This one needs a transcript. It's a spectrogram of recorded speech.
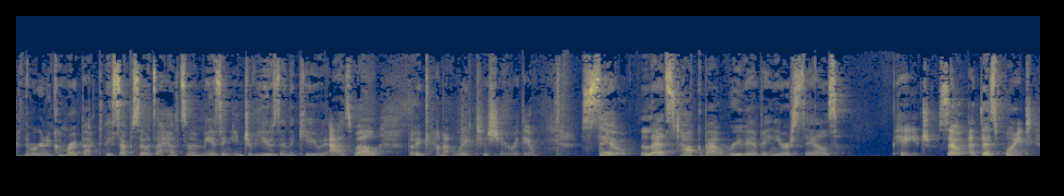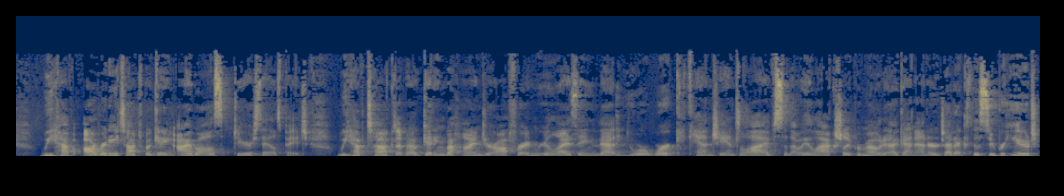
And then we're going to come right back to these episodes. I have some amazing interviews in the queue as well that I cannot wait to share with you. So let's talk about revamping your sales page. So at this point, we have already talked about getting eyeballs to your sales page. We have talked about getting behind your offer and realizing that your work can change lives so that way you'll actually promote it. Again, energetics is super huge.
